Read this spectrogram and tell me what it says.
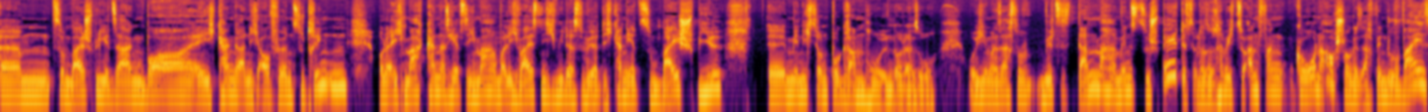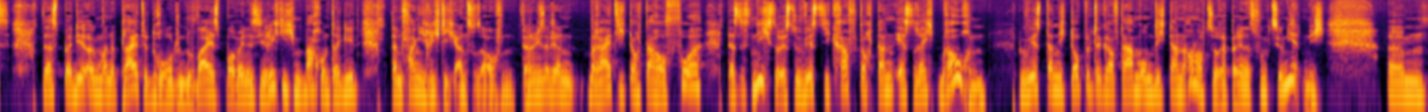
ähm, zum Beispiel jetzt sagen, boah, ey, ich kann gar nicht aufhören zu trinken oder ich mach, kann das jetzt nicht machen, weil ich weiß nicht, wie das wird. Ich kann jetzt zum Beispiel äh, mir nicht so ein Programm holen oder so. Wo ich immer sage, so, willst du es dann machen, wenn es zu spät ist oder so. Das habe ich zu Anfang Corona auch schon gesagt. Wenn du weißt, dass bei dir irgendwann eine Pleite droht und du weißt, boah, wenn es hier richtig im Bach runtergeht, dann fange ich richtig an zu saufen. Dann habe ich gesagt, dann bereite dich doch darauf vor, dass es nicht so ist. Du wirst die Kraft doch dann erst recht brauchen. Du wirst dann nicht doppelte Kraft haben, um dich dann auch noch zu reparieren. Das funktioniert nicht. Ähm,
